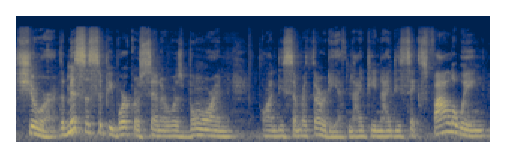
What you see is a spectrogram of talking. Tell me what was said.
Sure. The Mississippi Workers Center was born on December 30th, 1996, following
